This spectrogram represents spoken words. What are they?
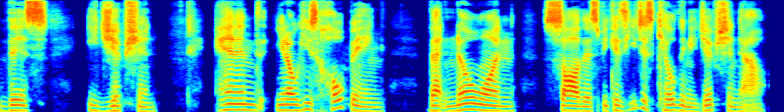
this Egyptian. And, you know, he's hoping that no one saw this because he just killed an Egyptian now.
